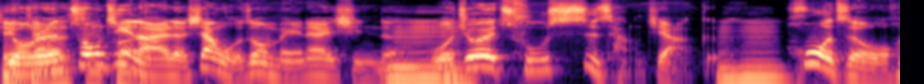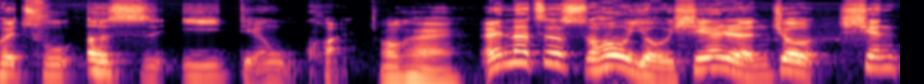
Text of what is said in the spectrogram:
有人冲进来了，像我这种没耐心的，我就会出市场价格，或者我会出二十一点五块，OK，哎，那这时候有些人就先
